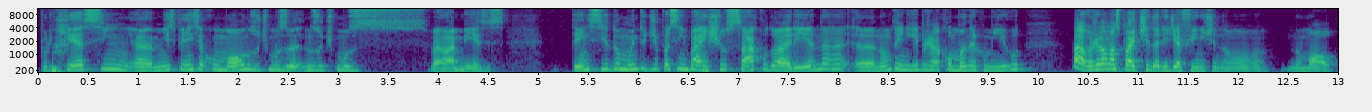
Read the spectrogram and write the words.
Porque, assim, a minha experiência com o MOL nos últimos, nos últimos, vai lá, meses, tem sido muito tipo assim, bah, enchi o saco do Arena, uh, não tem ninguém pra jogar Commander comigo. Bah, vou jogar umas partidas ali de Affinity no, no mall.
